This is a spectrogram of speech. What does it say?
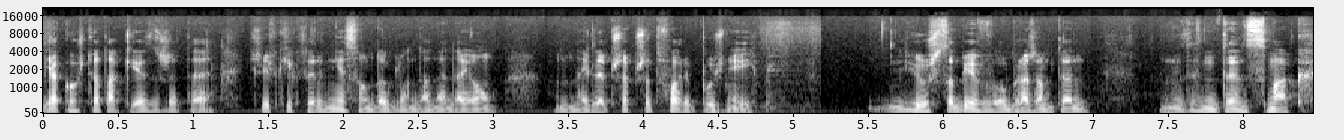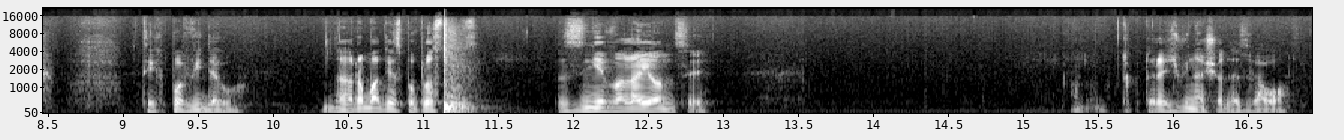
Jakoś to tak jest, że te śliwki, które nie są doglądane, dają najlepsze przetwory później. Już sobie wyobrażam ten, ten, ten smak tych powideł. Aromat jest po prostu zniewalający. To któreś wino się odezwało.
